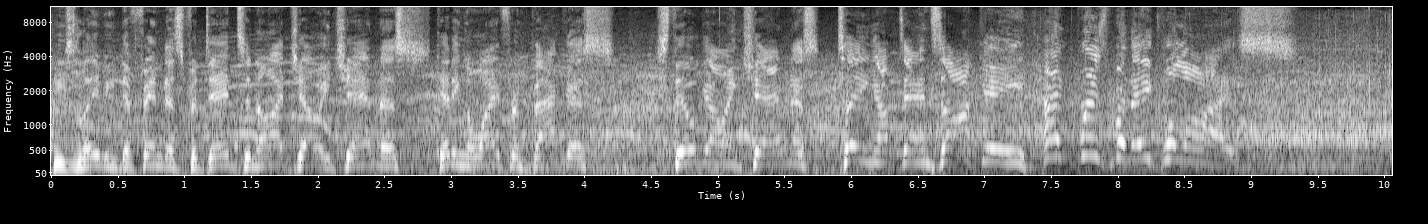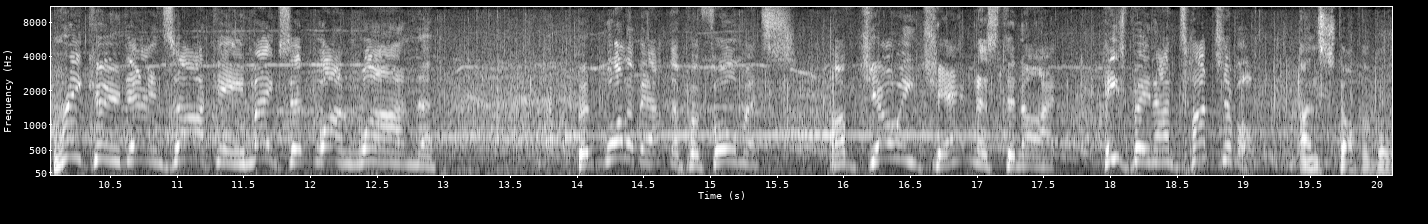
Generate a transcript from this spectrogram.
He's leaving defenders for dead tonight. Joey Champness getting away from Baccus. Still going Champness. Teeing up Danzaki. And Brisbane equalise. Riku Danzaki makes it 1-1. But what about the performance of Joey Champness tonight? He's been untouchable. Unstoppable.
